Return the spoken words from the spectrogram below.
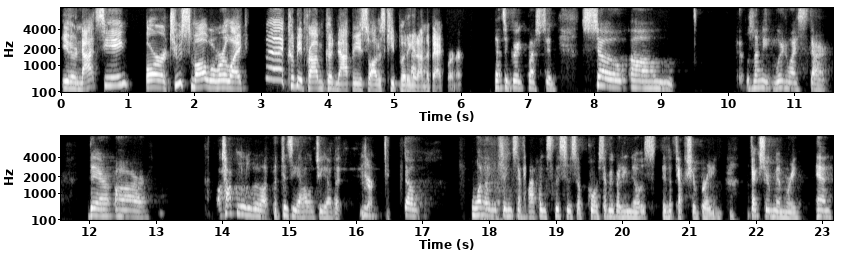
either not seeing or are too small where we're like, eh, could be a problem, could not be. So I'll just keep putting it on the back burner. That's a great question. So um, let me, where do I start? There are, I'll talk a little bit about the physiology of it. Sure. So one of the things that happens, this is, of course, everybody knows it affects your brain, affects your memory. And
